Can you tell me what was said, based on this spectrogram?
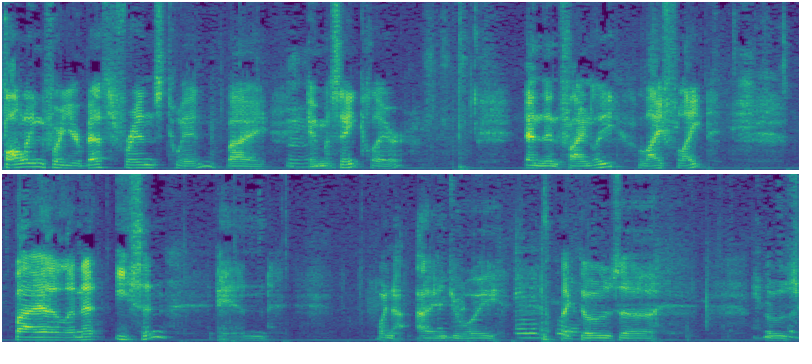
Falling for Your Best Friend's Twin by Emma St. Clair. And then finally, Life Flight by Lynette Eason. And why not? I enjoy And it's blue. like those uh those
